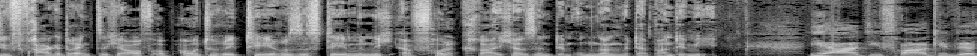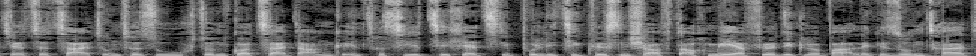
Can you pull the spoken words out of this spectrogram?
Die Frage drängt sich auf, ob autoritäre Systeme nicht erfolgreicher sind im Umgang mit der Pandemie. Ja, die Frage wird ja zurzeit untersucht und Gott sei Dank interessiert sich jetzt die Politikwissenschaft auch mehr für die globale Gesundheit.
